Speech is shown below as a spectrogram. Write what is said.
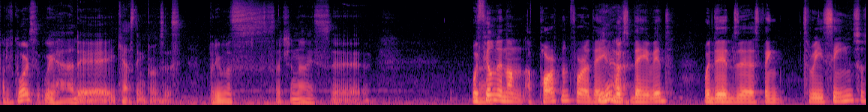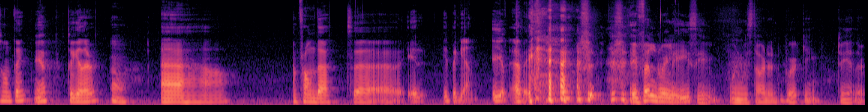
but of course, we had a casting process, but it was such a nice. Uh, We uh, filmed in an apartment for a day Yeah. with David. We did, uh, I think, three scenes or something Yep. together. Oh. Uh, and from that, uh, it, it began. Yep. It felt really easy when we started working together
